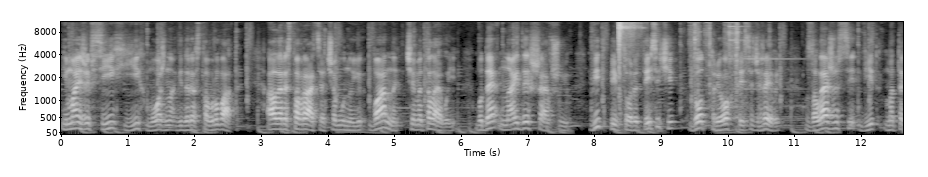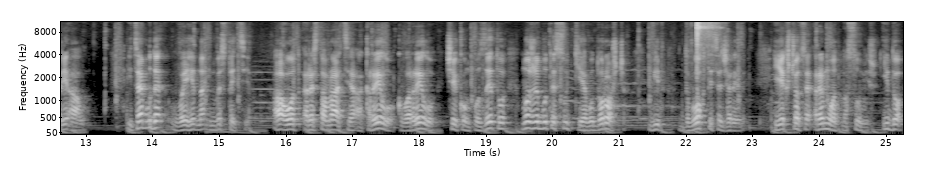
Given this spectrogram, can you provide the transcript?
І майже всіх їх можна відреставрувати. Але реставрація чавунної ванни чи металевої буде найдешевшою від 1500 до 3000 гривень, в залежності від матеріалу. І це буде вигідна інвестиція. А от реставрація акрилу, кварилу чи композиту може бути суттєво дорожча від 2000 гривень. І якщо це ремонтна суміш, і до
